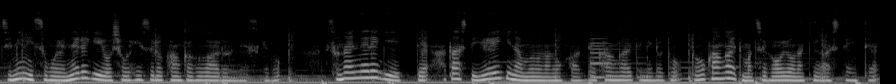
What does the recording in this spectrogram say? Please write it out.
地味にすごいエネルギーを消費する感覚があるんですけどそのエネルギーって果たして有意義なものなのかって考えてみるとどう考えても違うような気がしていて。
